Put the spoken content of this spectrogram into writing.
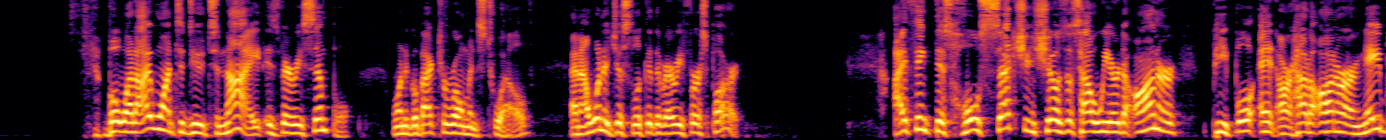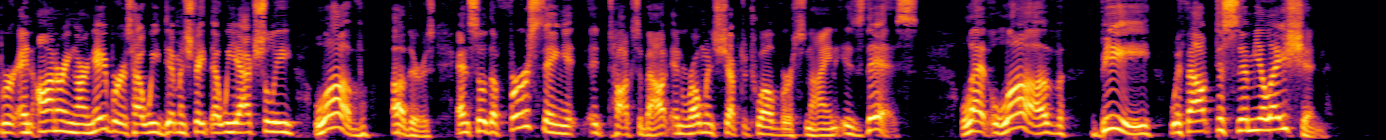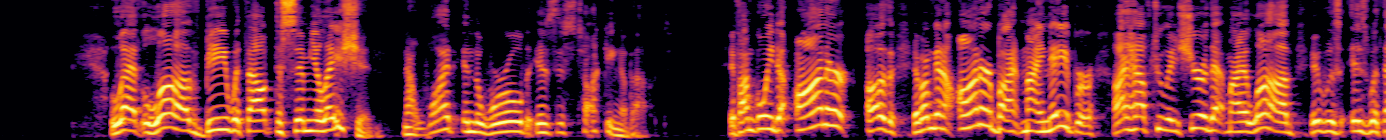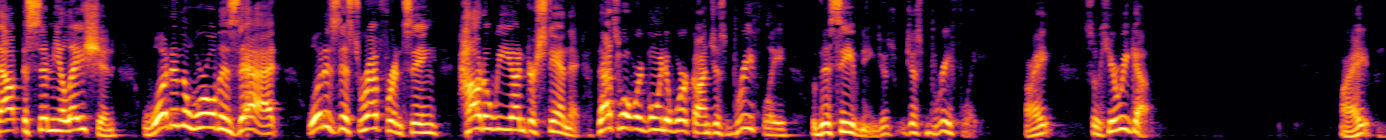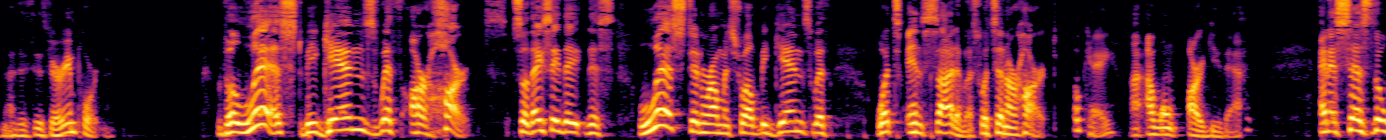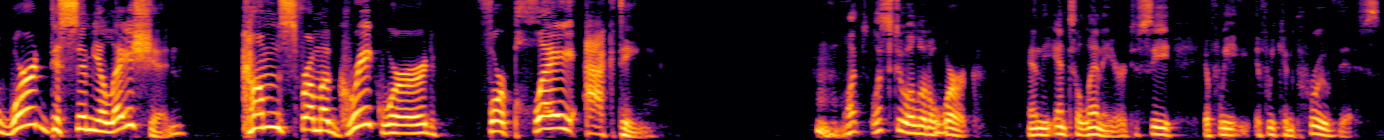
But what I want to do tonight is very simple. I want to go back to Romans 12 and I want to just look at the very first part. I think this whole section shows us how we are to honor people and or how to honor our neighbor and honoring our neighbor is how we demonstrate that we actually love others. And so the first thing it, it talks about in Romans chapter 12 verse 9 is this. Let love be without dissimulation. Let love be without dissimulation. Now, what in the world is this talking about? If I'm going to honor other, if I'm going to honor by my neighbor, I have to ensure that my love it was, is without dissimulation. What in the world is that? What is this referencing? How do we understand that? That's what we're going to work on just briefly this evening, just, just briefly. All right. So here we go. All right. Now, this is very important. The list begins with our hearts. So they say they, this list in Romans 12 begins with what's inside of us, what's in our heart. Okay, I, I won't argue that. And it says the word dissimulation comes from a Greek word for play acting. Hmm, let's, let's do a little work in the interlinear to see if we, if we can prove this.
